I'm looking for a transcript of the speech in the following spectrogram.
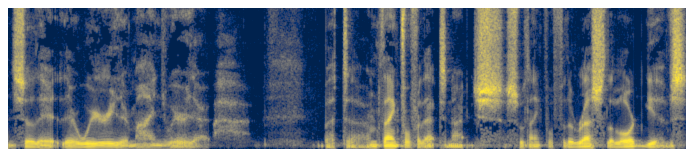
And so they're, they're weary, their mind's weary. They're. But uh, I'm thankful for that tonight. Just so thankful for the rest the Lord gives.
